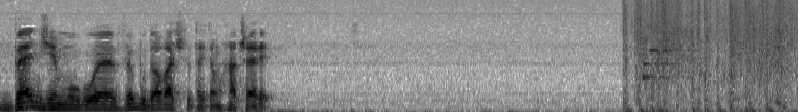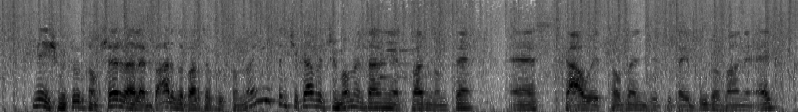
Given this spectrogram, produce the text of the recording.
będzie mógł e, wybudować tutaj tą haczery. Mieliśmy krótką przerwę, ale bardzo, bardzo krótką. No i jestem ciekawy, czy momentalnie jak padną te e, skały, to będzie tutaj budowany exp.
